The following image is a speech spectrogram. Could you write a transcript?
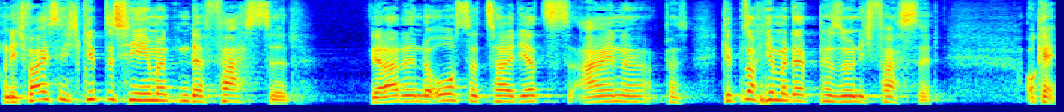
Und ich weiß nicht, gibt es hier jemanden, der fastet? Gerade in der Osterzeit jetzt eine. Gibt es noch jemanden, der persönlich fastet? Okay,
